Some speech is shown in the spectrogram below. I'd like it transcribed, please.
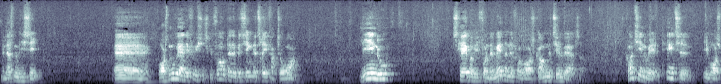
Men lad os nu lige se. Øh, vores nuværende fysiske form, den er betinget af tre faktorer. Lige nu skaber vi fundamenterne for vores kommende tilværelser. Kontinuerligt, hele tiden, i vores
